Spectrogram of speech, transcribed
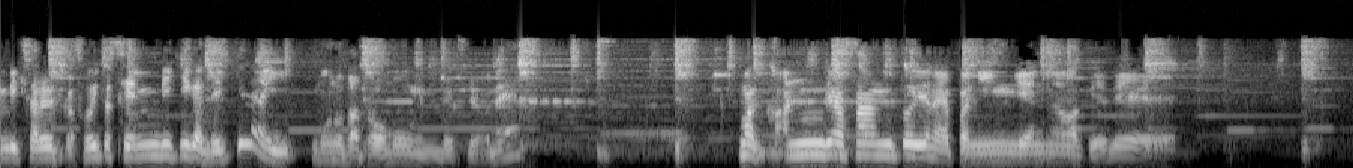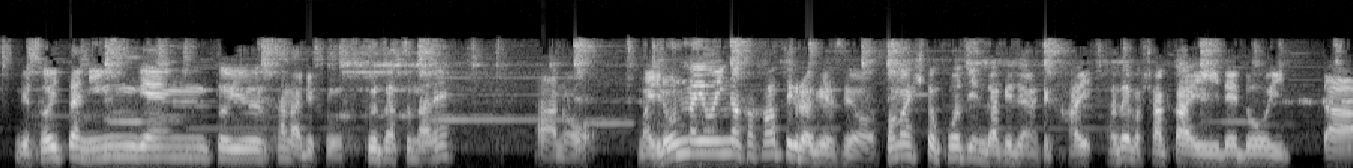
引きされるか、そういった線引きができないものだと思うんですよね。まあ、患者さんというのはやっぱ人間なわけで、で、そういった人間というかなり複雑なね、あの、まあ、いろんな要因が関わってくるわけですよ。その人個人だけじゃなくて、かい例えば社会でどういった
